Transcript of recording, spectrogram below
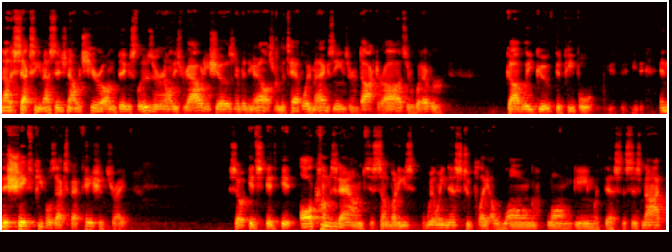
not a sexy message, not what you hear on The Biggest Loser and all these reality shows and everything else, or in the tabloid magazines, or in Dr. Oz, or whatever gobbledygook that people, and this shapes people's expectations, right? So it's it, it all comes down to somebody's willingness to play a long, long game with this. This is not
